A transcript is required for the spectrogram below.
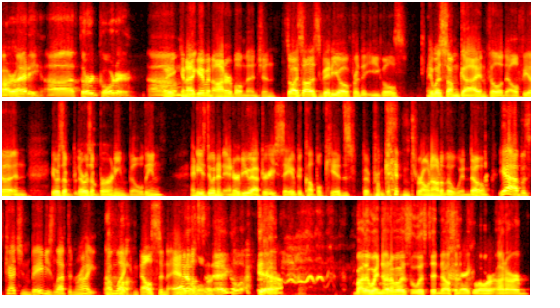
All righty, uh, third quarter. Um, Wait, can I give an honorable mention? So I saw this video for the Eagles. It was some guy in Philadelphia, and he was a there was a burning building, and he's doing an interview after he saved a couple kids but from getting thrown out of the window. Yeah, I was catching babies left and right, unlike Nelson Agholor. Nelson Agholor. Yeah. By the way, none of us listed Nelson Agholor on our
